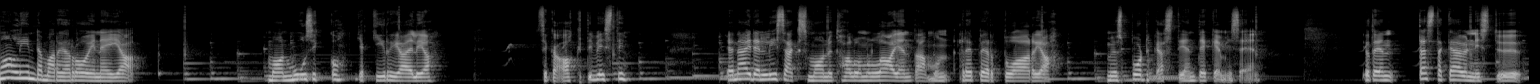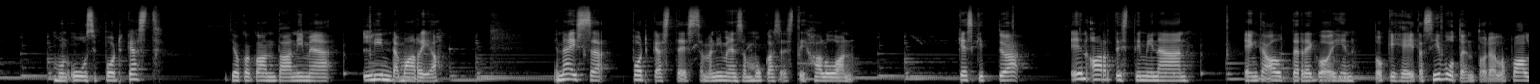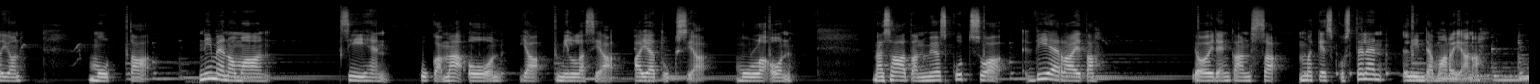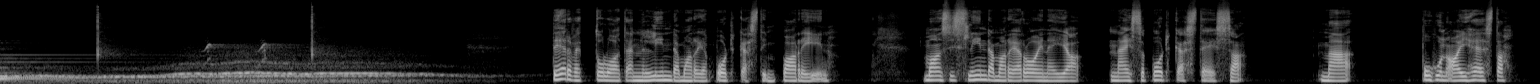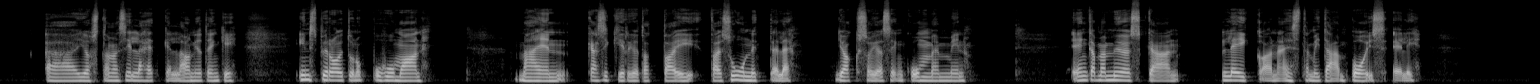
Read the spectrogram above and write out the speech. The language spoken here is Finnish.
Mä oon Linda-Maria Roine ja mä oon muusikko ja kirjailija sekä aktivisti. Ja näiden lisäksi mä oon nyt halunnut laajentaa mun repertuaaria myös podcastien tekemiseen. Joten tästä käynnistyy mun uusi podcast, joka kantaa nimeä Linda Maria. Ja näissä podcasteissa mä nimensä mukaisesti haluan keskittyä en artistiminään, enkä alteregoihin, toki heitä sivuten todella paljon, mutta nimenomaan siihen, kuka mä oon ja millaisia ajatuksia mulla on. Mä saatan myös kutsua vieraita, joiden kanssa mä keskustelen Linda Mariana. Tervetuloa tänne Linda Maria podcastin pariin. Mä oon siis Linda Maria Roine ja näissä podcasteissa mä puhun aiheesta, josta mä sillä hetkellä on jotenkin inspiroitunut puhumaan. Mä en käsikirjoita tai, tai suunnittele jaksoja sen kummemmin. Enkä mä myöskään leikkaa näistä mitään pois, eli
